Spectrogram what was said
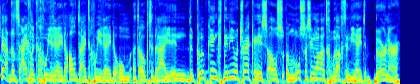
ja, dat is eigenlijk een goede reden, altijd een goede reden om het ook te draaien in de Club Kink. De nieuwe track is als losse single uitgebracht en die heet Burner.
